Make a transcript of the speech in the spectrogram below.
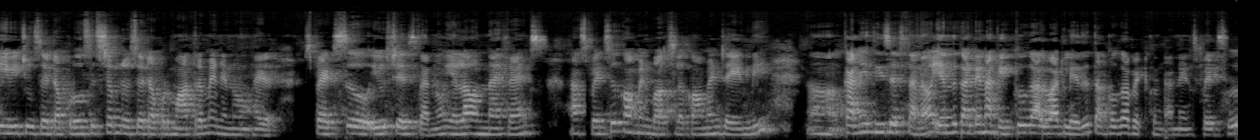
టీవీ చూసేటప్పుడు సిస్టమ్ చూసేటప్పుడు మాత్రమే నేను స్పెట్స్ యూజ్ చేస్తాను. ఎలా ఉన్నాయి ఫ్రెండ్స్? నా స్పెట్స్ కామెంట్ బాక్స్లో కామెంట్ చేయండి. కానీ తీసేస్తాను. ఎందుకంటే నాకు ఎక్కువగా అలవాటు లేదు. తక్కువగా పెట్టుకుంటాను నేను స్పెట్స్.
